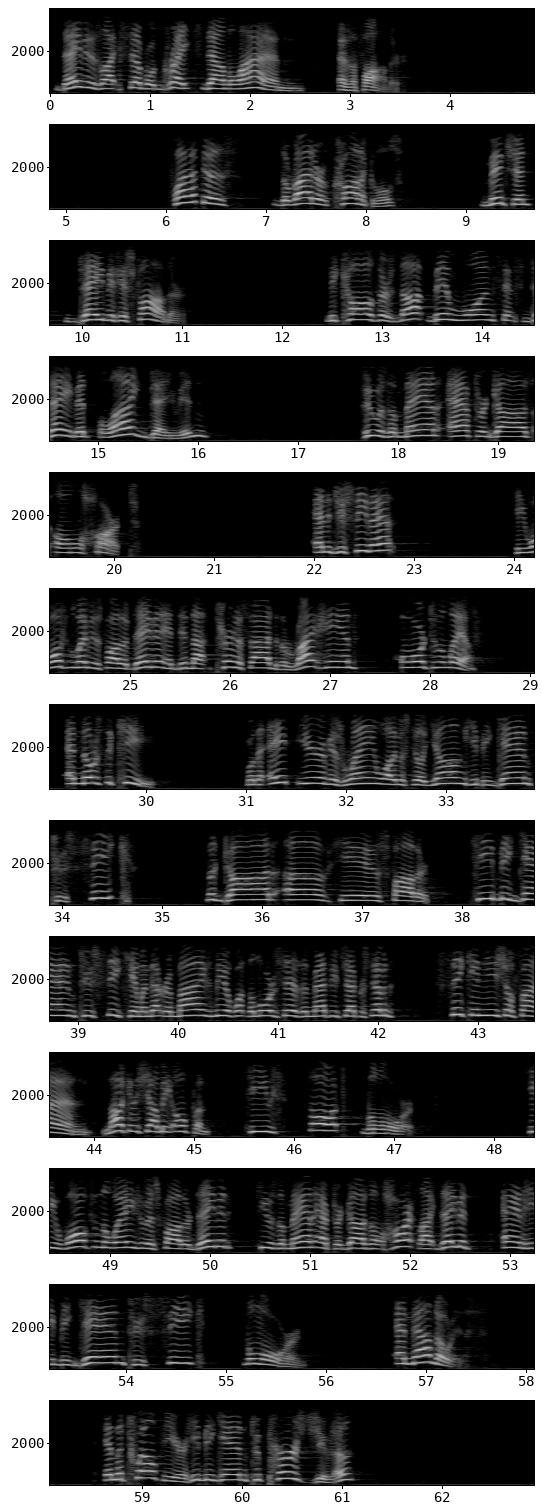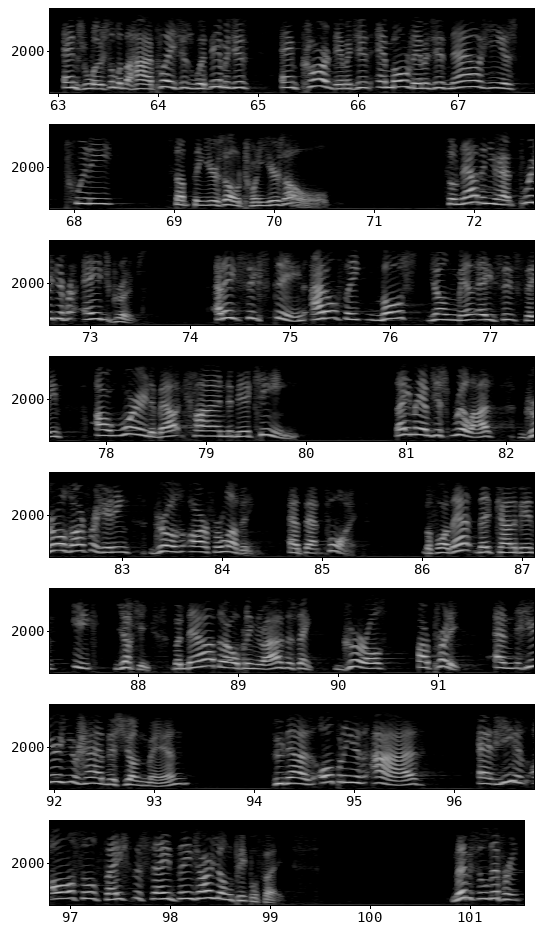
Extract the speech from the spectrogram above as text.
David is like several greats down the line as a father. Why does the writer of Chronicles mention David, his father? because there's not been one since David like David who was a man after God's own heart. And did you see that? He walked in the way of his father David and did not turn aside to the right hand or to the left. And notice the key. For the eighth year of his reign, while he was still young, he began to seek the God of his father. He began to seek him. And that reminds me of what the Lord says in Matthew chapter 7 Seek and ye shall find. Knock and it shall be open. He sought the Lord. He walked in the ways of his father David. He was a man after God's own heart like David, and he began to seek the Lord. And now notice, in the twelfth year, he began to purge Judah and Jerusalem of the high places with images and carved images and molded images. Now he is 20 something years old, 20 years old. So now then you have three different age groups. At age 16, I don't think most young men age 16 are worried about trying to be a king. They may have just realized girls are for hitting, girls are for loving at that point. Before that, they've kind of been eek, yucky. But now they're opening their eyes and saying, girls are pretty. And here you have this young man who now is opening his eyes, and he is also facing the same things our young people face. Maybe it's a different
